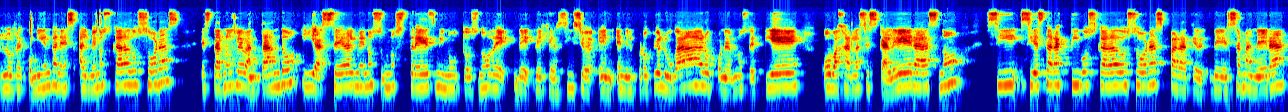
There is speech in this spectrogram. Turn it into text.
lo recomiendan es al menos cada dos horas estarnos levantando y hacer al menos unos tres minutos ¿no? de, de, ejercicio en, en, el propio lugar o ponernos de pie o bajar las escaleras, ¿no? Sí, sí estar activos cada dos horas para que de esa manera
